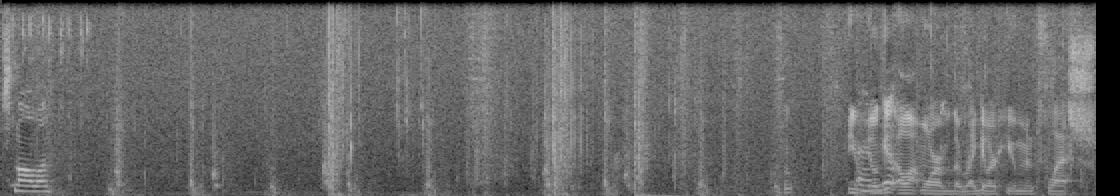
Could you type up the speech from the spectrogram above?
Small one. You, you'll get yep. a lot more of the regular human flesh.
